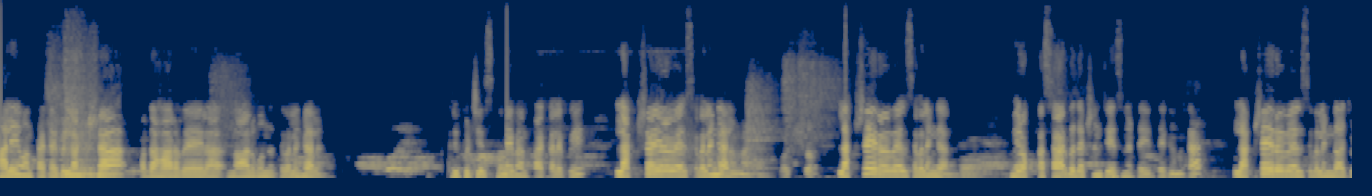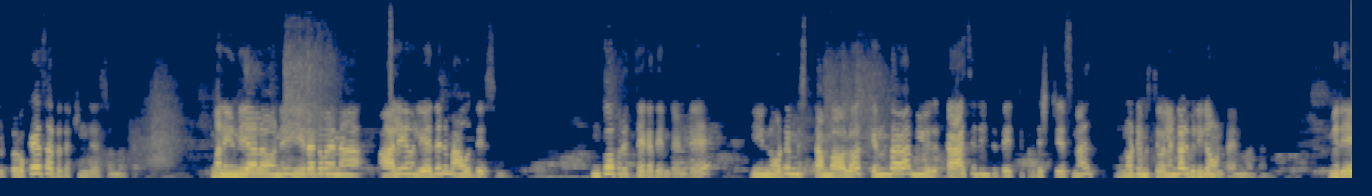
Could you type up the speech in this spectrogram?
ఆలయం అంతా కలిపి లక్ష పదహారు వేల నాలుగు వందల శివలింగాలండి. రిపీట్ చేసుకుని ఆలయం అంతా కలిపి లక్ష ఇరవై వేల శివలింగాలు అన్నమాట లక్ష ఇరవై వేల శివలింగాలు. మీరు ఒక్కసారి ప్రదక్షిణ చేసినట్టయితే కనుక లక్ష ఇరవై వేల శివలింగాల చుట్టూ ఒకేసారి ప్రదక్షిణ చేస్తున్నమాట. మన ఇండియాలోని ఈ రకమైన ఆలయం లేదని మా ఉద్దేశం. ఇంకో ప్రత్యేకత ఏంటంటే ఈ నూట ఎనిమిది స్తంభాల్లో కింద మీ కాశీ నుంచి తెచ్చి ప్రతిష్ఠ చేసిన నూట ఎనిమిది శివలింగాలు విడిగా ఉంటాయి అన్నమాట మీరు ఏ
